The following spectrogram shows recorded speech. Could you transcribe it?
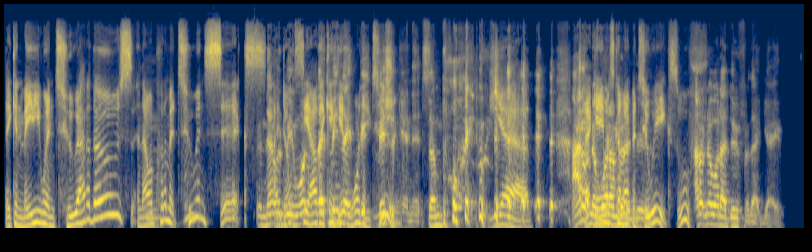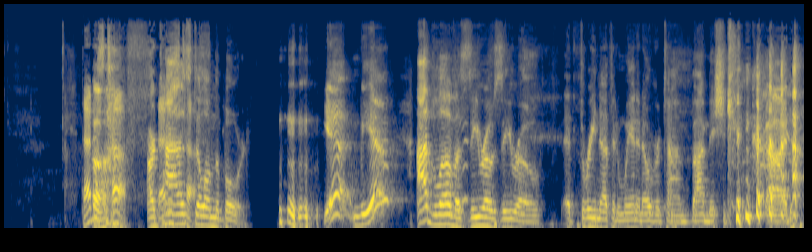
They can maybe win two out of those, and that would put them at two and six. Mm-hmm. And that I don't mean see one, how they can get more than two. Michigan at some point. Yeah. I don't that know game what is I'm coming gonna up in do. two weeks. Oof, I don't know what I do for that game. that is Ugh. tough. Our That is tie is tough. still on the board. yeah, yeah. I'd love a 0-0 at three nothing win in overtime by Michigan. God.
